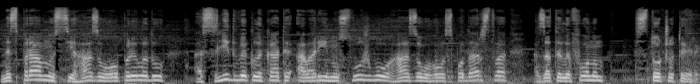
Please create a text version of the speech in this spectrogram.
несправності газового приладу, слід викликати аварійну службу газового господарства за телефоном 104.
